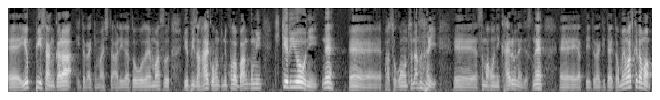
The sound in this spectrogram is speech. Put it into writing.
えー、ゆっぴーさんからいただきました。ありがとうございます。ゆっぴーさん、早く本当にこの番組聞けるようにね、えー、パソコンをつなぐなり、えー、スマホに変えるなりですね、えー、やっていただきたいと思いますけども、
